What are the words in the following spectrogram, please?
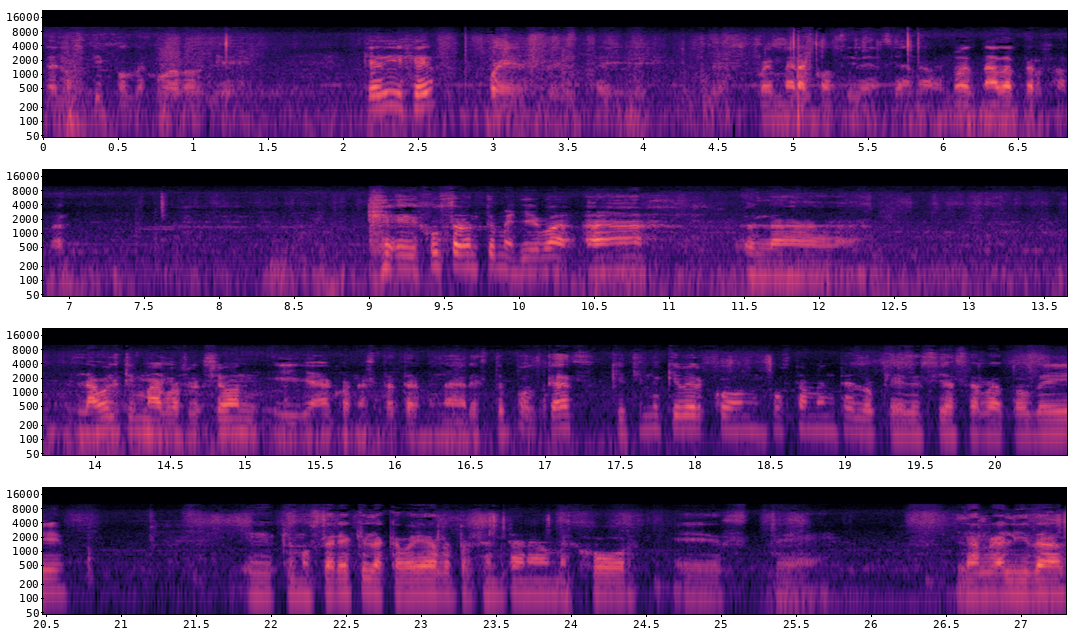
de los tipos de jugador que, que dije, pues, este, pues, fue mera coincidencia, no, es nada personal. Que justamente me lleva a la, la última reflexión y ya con esta terminar este podcast, que tiene que ver con justamente lo que decía hace rato de eh, que me gustaría que la caballería representara mejor este, la realidad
